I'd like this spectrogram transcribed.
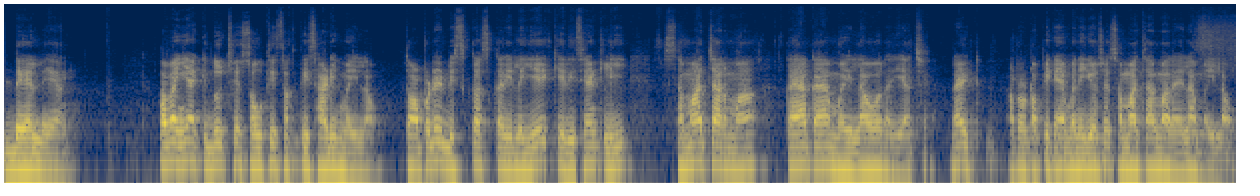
ડે લેયન હવે અહીંયા કીધું છે સૌથી શક્તિશાળી મહિલાઓ. તો આપણે ડિસ્કસ કરી લઈએ કે રિસેન્ટલી સમાચારમાં કયા કયા મહિલાઓ રહ્યા છે? રાઈટ આપણો ટોપિક અહીંયા બની ગયો છે, સમાચારમાં રહેલા મહિલાઓ.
